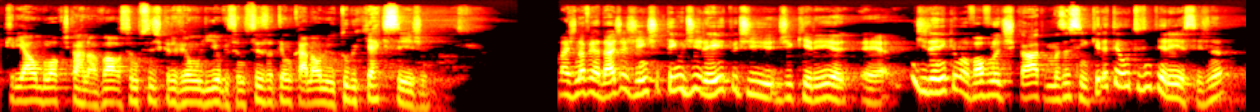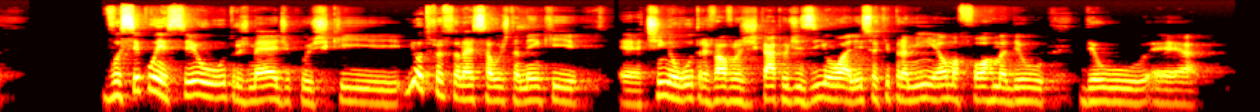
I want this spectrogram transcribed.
criar um bloco de carnaval, você não precisa escrever um livro, você não precisa ter um canal no YouTube, quer que seja. Mas, na verdade, a gente tem o direito de, de querer, é, não diria nem que é uma válvula de escape, mas assim, querer ter outros interesses, né? Você conheceu outros médicos que e outros profissionais de saúde também que é, tinham outras válvulas de escape ou diziam, olha, isso aqui para mim é uma forma de eu, de eu é,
